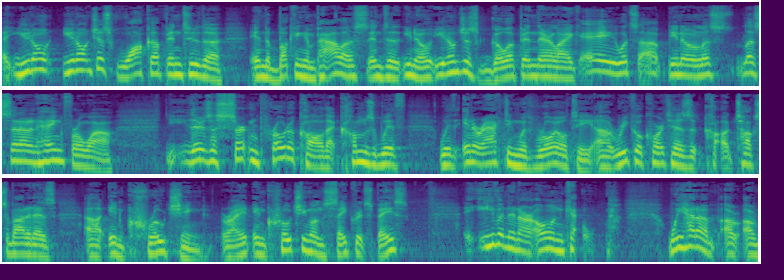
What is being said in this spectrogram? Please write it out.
Uh, you don't you don't just walk up into the in the Buckingham Palace into you know you don't just go up in there like hey what's up you know let's let's sit down and hang for a while. There's a certain protocol that comes with with interacting with royalty. Uh, Rico Cortes talks about it as uh, encroaching, right? Encroaching on sacred space. Even in our own, we had a, a,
